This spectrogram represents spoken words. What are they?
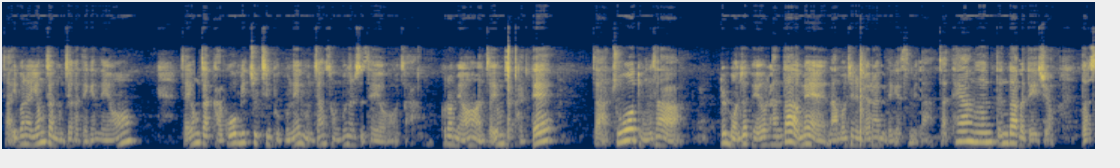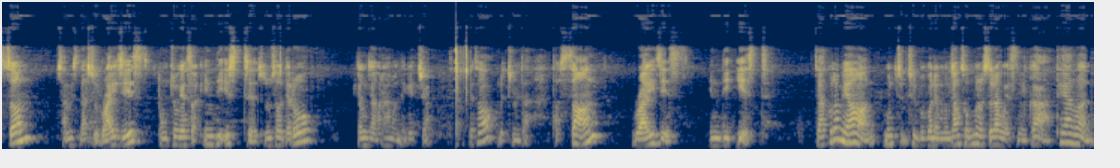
자, 이번에 영작 문제가 되겠네요. 자, 영작하고 밑줄 친 부분에 문장 성분을 쓰세요. 자, 그러면 자, 영작할 때 자, 주어 동사 를 먼저 배열 한 다음에 나머지는 배열하면 되겠습니다. 자, 태양은 뜬다가 되죠. The sun, 삼미스나수 rises, 동쪽에서 in the east 순서대로 영작을 하면 되겠죠. 그래서 그렇습니다. The sun rises in the east. 자, 그러면 문질 부분에 문장 성분을 쓰라고 했으니까 태양은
